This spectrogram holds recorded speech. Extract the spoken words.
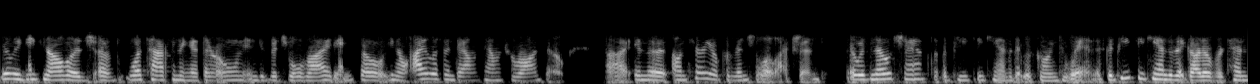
really deep knowledge of what's happening at their own individual riding. So, you know, I live in downtown Toronto. Uh, in the Ontario provincial election, there was no chance that the PC candidate was going to win. If the PC candidate got over 10%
